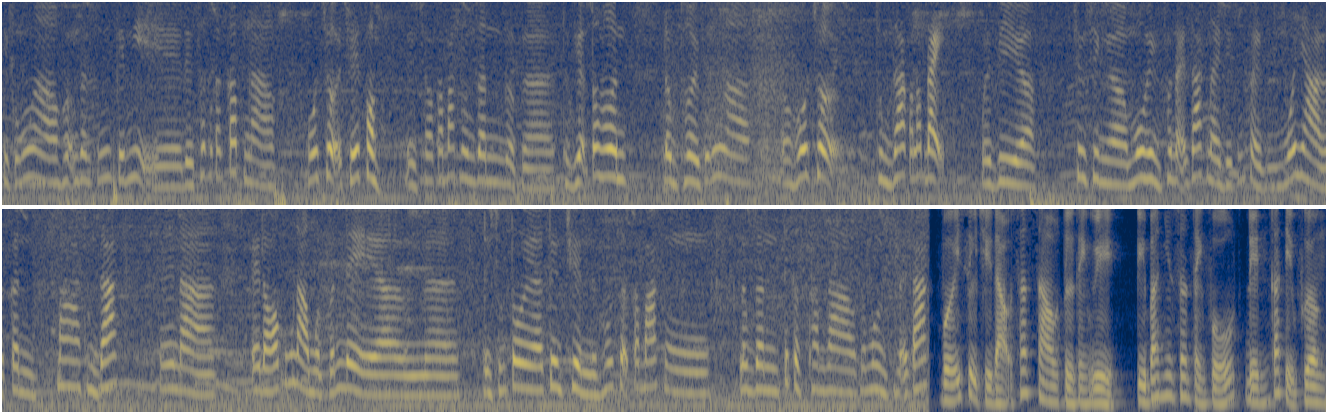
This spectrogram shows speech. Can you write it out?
Thì cũng hội nông dân cũng kiến nghị đề xuất các cấp là hỗ trợ chế phẩm để cho các bác nông dân được thực hiện tốt hơn. Đồng thời cũng hỗ trợ thùng rác có lắp đậy. Bởi vì chương trình mô hình phân loại rác này thì cũng phải mỗi nhà cần 3 thùng rác. Nên là cái đó cũng là một vấn đề ờ, ờ, để chúng tôi ờ, tuyên truyền hỗ trợ các bác ừ, nông dân tích cực tham gia cái mô hình phân loại rác. Với sự chỉ đạo sát sao từ thành ủy, ủy ban nhân dân thành phố đến các địa phương,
